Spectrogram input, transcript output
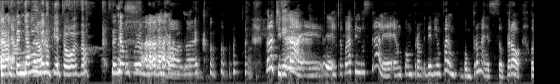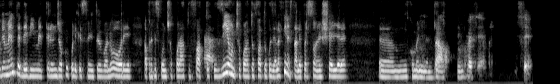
però stendiamo però... un velo pietoso. Stendiamo pure un velo pietoso, ecco. però ci sta, è, il cioccolato industriale è un compromesso, devi fare un compromesso, però ovviamente devi mettere in gioco quelli che sono i tuoi valori. Ah, preferisco un cioccolato fatto eh. così o un cioccolato fatto così. Alla fine sta alle persone scegliere um, come alimentarsi. No, come sempre, sì.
